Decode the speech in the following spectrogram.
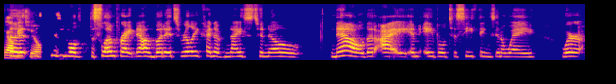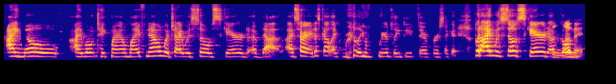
Yeah, the, the seasonal- the slump right now, but it's really kind of nice to know now that I am able to see things in a way where I know I won't take my own life now, which I was so scared of that. I sorry, I just got like really weirdly deep there for a second. But I was so scared of going it.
